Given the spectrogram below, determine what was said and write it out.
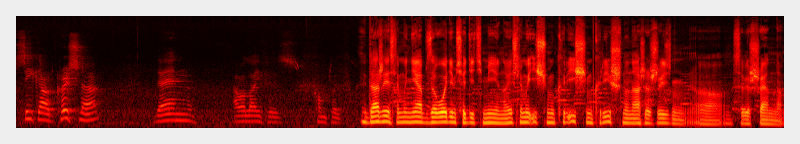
seek out Krishna, then our life is complete. И даже если мы не обзаводимся детьми, но если мы ищем, ищем Кришну, наша жизнь э, совершенна.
